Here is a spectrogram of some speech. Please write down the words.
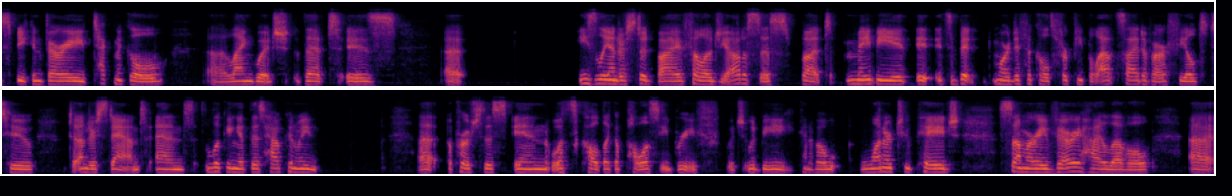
speak in very technical uh, language that is uh, easily understood by fellow geodesists, but maybe it, it's a bit more difficult for people outside of our field to, to understand. And looking at this, how can we uh, approach this in what's called like a policy brief, which would be kind of a one or two page summary, very high level, uh,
